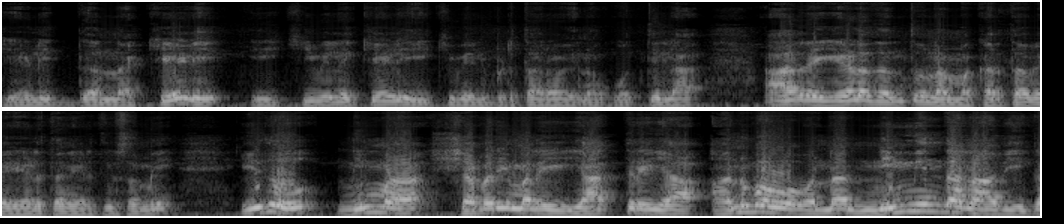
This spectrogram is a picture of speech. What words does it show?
ಕೇಳಿದ್ದನ್ನ ಕೇಳಿ, ಈ ಕಿವಿಲಿ ಕೇಳಿ, ಈ ಕಿವಿಲಿ ಬಿಡ್ತಾರೋ ಏನೋ ಗೊತ್ತಿಲ್ಲ. ಆದರೆ ಹೇಳದಂತೂ ನಮ್ಮ ಕರ್ತವ್ಯ ಹೇಳ್ತಾನೆ ಇರ್ತೀವಿ ಸ್ವಾಮಿ. ಇದು ನಿಮ್ಮ ಶಬರಿಮಲೆ ಯಾತ್ರೆಯ ಅನುಭವವನ್ನ ನಿಮ್ಮಿಂದ ನಾವೀಗ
